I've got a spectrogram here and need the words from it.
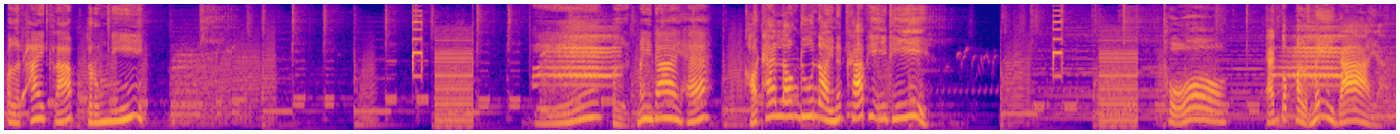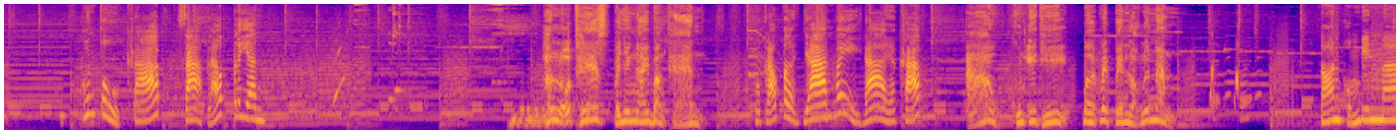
เปิดให้ครับ ตรงนี้ เอ๊ะ เปิดไม่ได้แฮะ ขอแทนลองดูหน่อยนะครับพี่อีที แทนก็เปิดไม่ได้อะคุณปู่ครับ ทราบแล้วเปลี่ยน ฮัลโหลเทส เป็นยังไงบ้างแทน พวกเราเปิดยานไม่ได้อะครับ อ้าว คุณอีทีเปิดไม่เป็นหรอกนะนั่น ตอนผมบินมา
